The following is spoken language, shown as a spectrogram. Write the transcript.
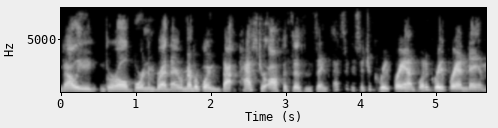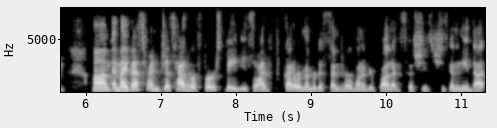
Valley girl, born and bred, and I remember going back past your offices and saying, "That's like, such a great brand. What a great brand name." Um, and my best friend just had her first baby, so I've got to remember to send her one of your products because she's she's going to need that.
